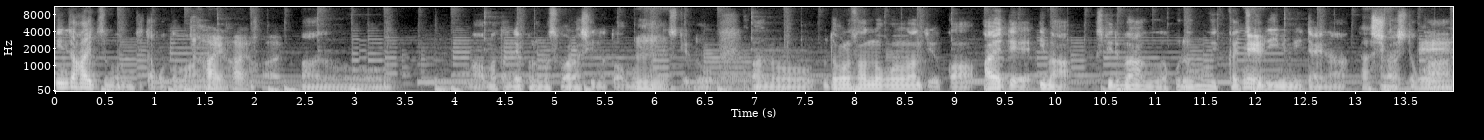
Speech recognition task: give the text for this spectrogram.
インザハイツも見てたこともあるはいはいはい。あのまあ、またね、これも素晴らしいなとは思うんですけど、あの歌丸さんのこのなんていうか、あえて今、スピルバーグがこれをもう一回作る意味みたいな話とか、にね。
